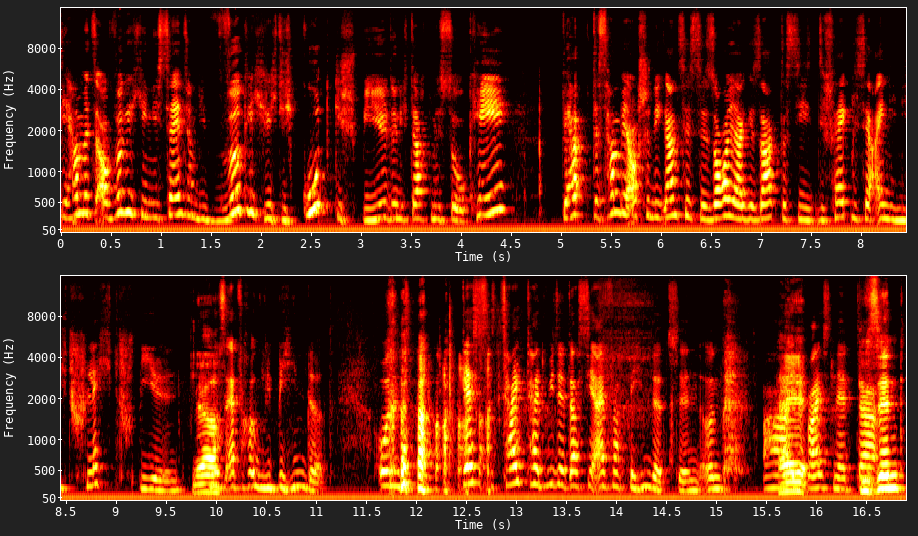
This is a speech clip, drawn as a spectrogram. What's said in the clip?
die haben jetzt auch wirklich gegen die Saints, haben die wirklich richtig gut gespielt. Und ich dachte mir so, okay, hab, das haben wir auch schon die ganze Saison ja gesagt, dass die, die Falcons ja eigentlich nicht schlecht spielen. Ja. Bloß einfach irgendwie behindert. Und das zeigt halt wieder, dass sie einfach behindert sind. Und ah, Hey, ich weiß nicht, Die sind,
